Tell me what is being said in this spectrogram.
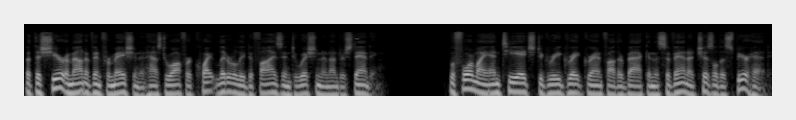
But the sheer amount of information it has to offer quite literally defies intuition and understanding. Before my NTH degree great grandfather back in the savannah chiseled a spearhead,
